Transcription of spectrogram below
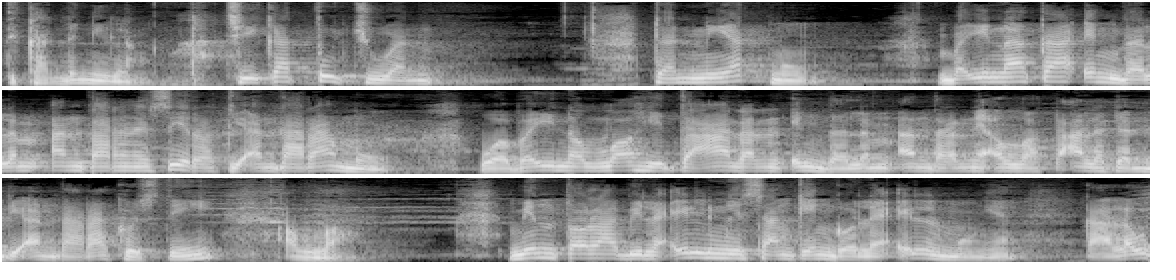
digandeng hilang jika tujuan dan niatmu bainaka ing dalam antarane sira di antaramu. Wa bainallahi ta'ala ing dalam antarane Allah taala dan di antara Gusti Allah. Min talabil ilmi saking golek ilmu ya. Kalau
